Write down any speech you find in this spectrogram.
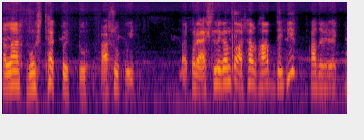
শালা, বসে থাকব একটু আসুকুই তারপরে আসলে গান তো আসার ভাব দেখি, কাজে লাগবে।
